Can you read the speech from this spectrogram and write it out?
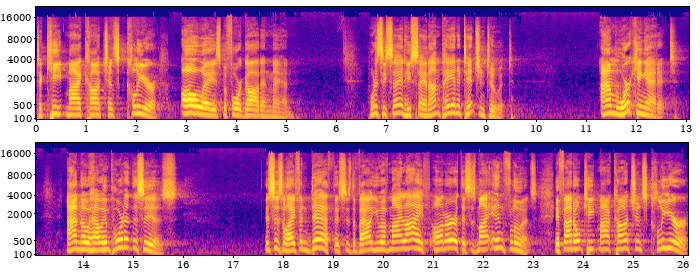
to keep my conscience clear always before God and man. What is he saying? He's saying, I'm paying attention to it. I'm working at it. I know how important this is. This is life and death. This is the value of my life on earth. This is my influence. If I don't keep my conscience clear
